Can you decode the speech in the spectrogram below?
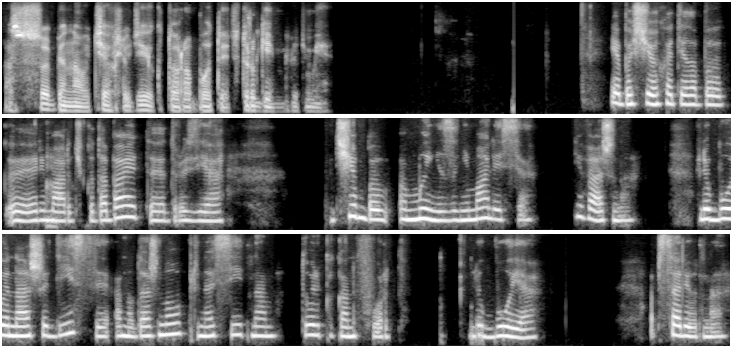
Особенно у тех людей, кто работает с другими людьми. Я бы еще хотела бы э, ремарочку добавить, э, друзья. Чем бы мы ни занимались, неважно, любое наше действие, оно должно приносить нам только комфорт. Любое. Абсолютно.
